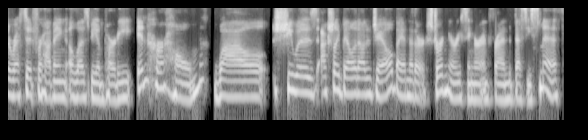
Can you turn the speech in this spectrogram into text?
arrested for having a lesbian party in her home while she was actually bailed out of jail by another extraordinary singer and friend, Bessie Smith.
